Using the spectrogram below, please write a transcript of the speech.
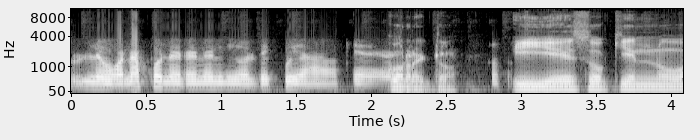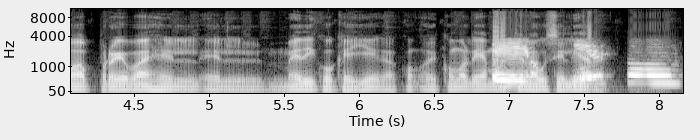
lo van a poner en el nivel de cuidado que correcto. Y eso quien lo aprueba es el, el médico que llega. ¿Cómo, cómo le llama usted Eh, el auxiliar? Eso,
